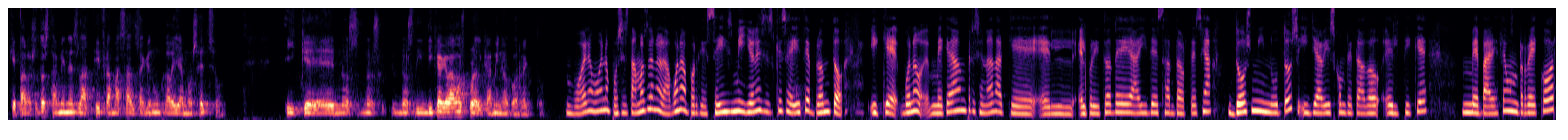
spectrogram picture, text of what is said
que para nosotros también es la cifra más alta que nunca habíamos hecho y que nos, nos, nos indica que vamos por el camino correcto. Bueno, bueno, pues estamos de enhorabuena porque 6 millones es que se dice pronto y que, bueno, me queda impresionada que el, el proyecto de ahí de Santa Ortesia, dos minutos y ya habéis completado el ticket, me parece un récord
